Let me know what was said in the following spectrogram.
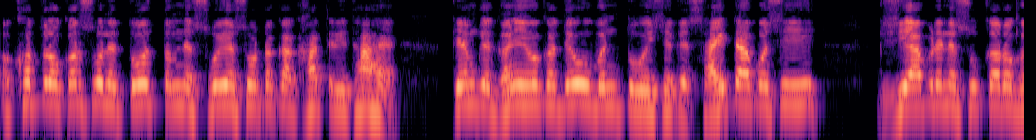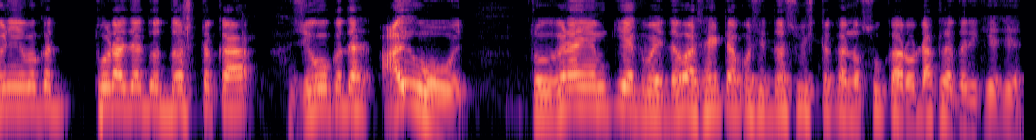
અખતરો કરશો ને તો જ તમને સોએ સો ટકા ખાતરી થાય કેમ કે ઘણી વખત એવું બનતું હોય છે કે સાયટા પછી જે આપણે સુકારો ઘણી વખત થોડા જાતો દસ ટકા જેવો કદાચ આવ્યો હોય. તો ઘણા એમ કહે કે ભાઈ દવા સાયટા પછી દસ વીસ ટકાનો સુકારો દાખલા તરીકે છે.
